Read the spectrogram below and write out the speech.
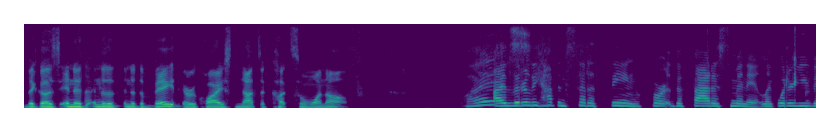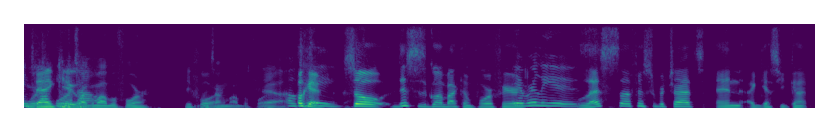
because in the in the in the debate it requires not to cut someone off. What? I literally haven't said a thing for the fattest minute. Like, what are you even We're- Thank talking we were you. about? talking about before. We Before were talking about before. Yeah. Okay, Okay, so this is going back and forth here. it really is. Less stuff in super chats, and I guess you can't def-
